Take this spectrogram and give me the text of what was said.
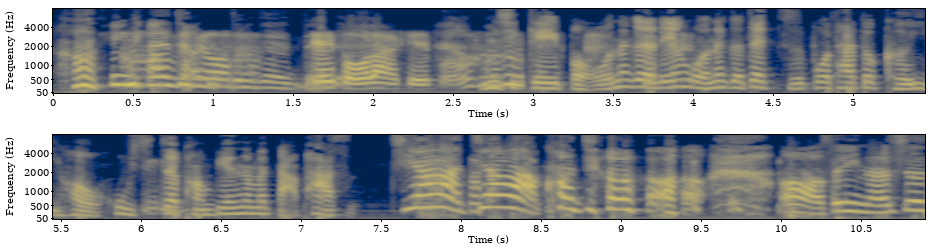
应该这样，对对对，给博啦，给博，不是给博，那个连我那个在直播他都可以吼，互相在旁边那么打 pass，加啦加啦，快加了 哦，所以呢是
